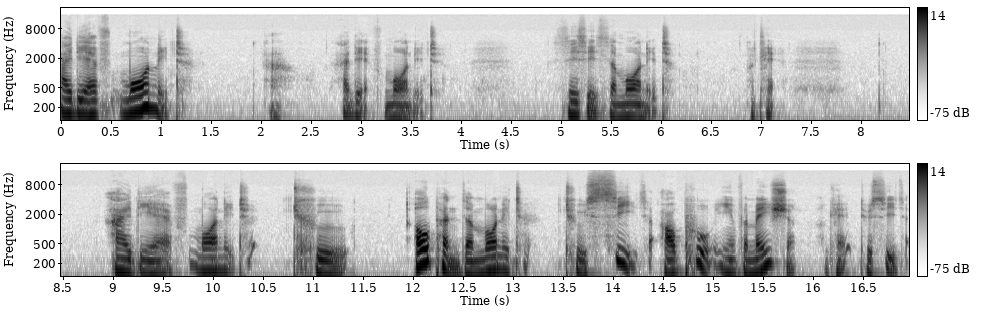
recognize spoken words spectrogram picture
IDF monitor. Uh, IDF monitor. This is the monitor. Okay. IDF monitor to open the monitor to see the output information okay to see the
